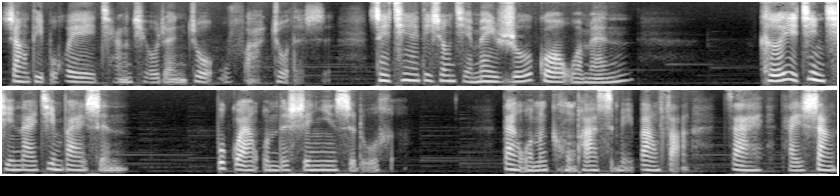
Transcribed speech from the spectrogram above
上帝不会强求人做无法做的事。所以，亲爱弟兄姐妹，如果我们可以尽情来敬拜神，不管我们的声音是如何，但我们恐怕是没办法在台上。”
